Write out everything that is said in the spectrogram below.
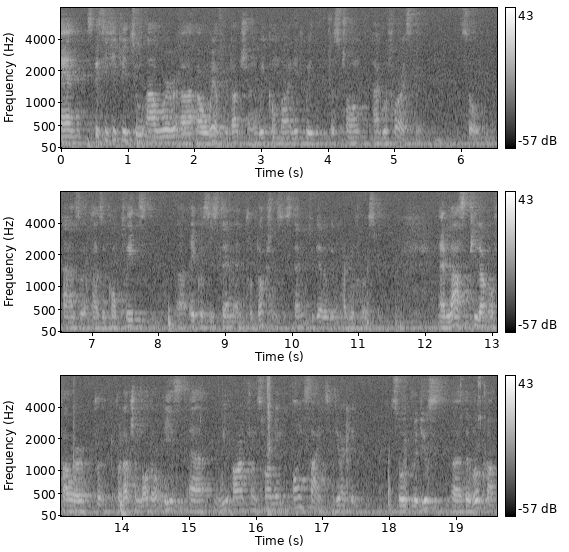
and specifically to our, uh, our way of production, we combine it with a strong agroforestry. So as a, as a complete uh, ecosystem and production system together with agroforestry. And last pillar of our pr production model is uh, we are transforming on-site directly. So we produce uh, the row crop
